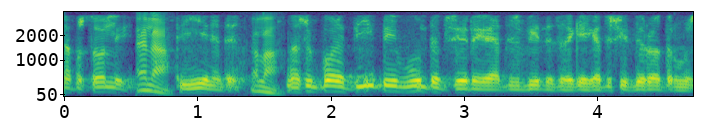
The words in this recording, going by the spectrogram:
Έλα, Αποστόλη. Έλα. Τι γίνεται; Καλά. Να σου πω, ρε, τι είπε η βούλτεψη ρε, για τις βίδες και για τους σιδηρόδρομους.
